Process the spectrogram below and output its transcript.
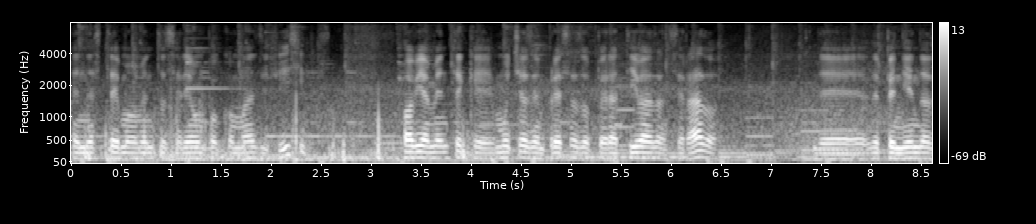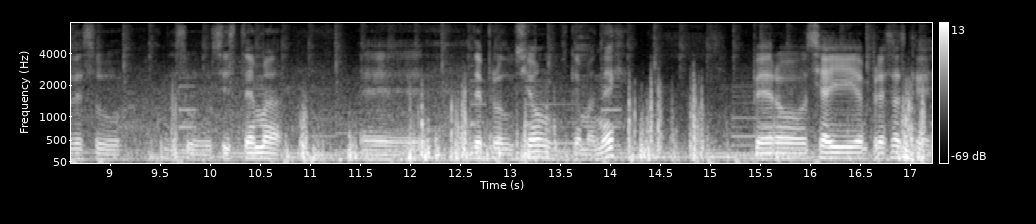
en este momento serían un poco más difíciles. Obviamente que muchas empresas operativas han cerrado, dependiendo de su, sistema eh, de producción que maneje. Pero si hay empresas que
